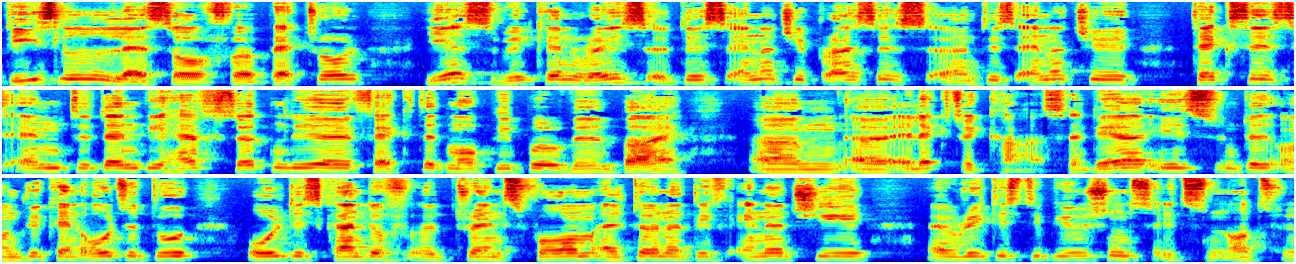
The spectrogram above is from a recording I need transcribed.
diesel less of petrol yes we can raise these energy prices and these energy taxes and then we have certainly a effect that more people will buy um, uh, electric cars. And there is, and we can also do all this kind of uh, transform alternative energy uh, redistributions. It's not uh,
